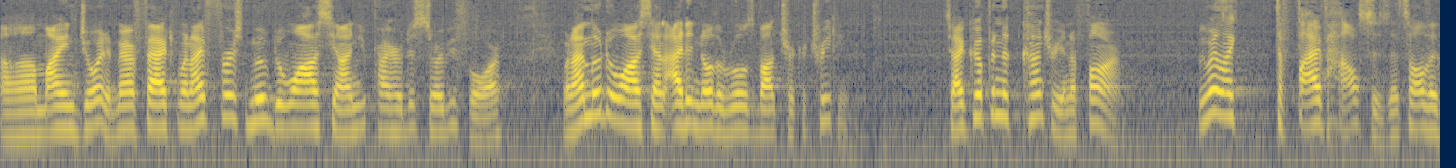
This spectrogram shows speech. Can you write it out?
Um, I enjoyed it. Matter of fact, when I first moved to Wauseon, you probably heard this story before. When I moved to Wauseon, I didn't know the rules about trick or treating. So I grew up in the country, in a farm. We went like to five houses. That's all the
